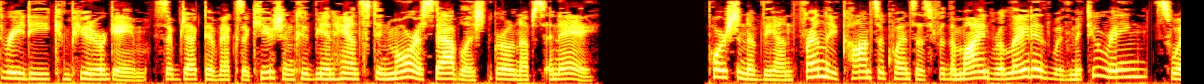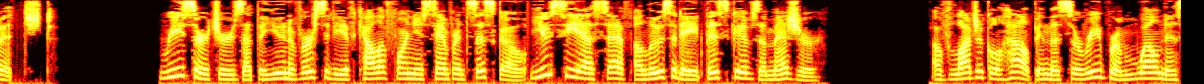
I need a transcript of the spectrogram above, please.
3D computer game, subjective execution could be enhanced in more established grown-ups and a portion of the unfriendly consequences for the mind related with maturing switched. Researchers at the University of California San Francisco UCSF elucidate this gives a measure of logical help in the cerebrum wellness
